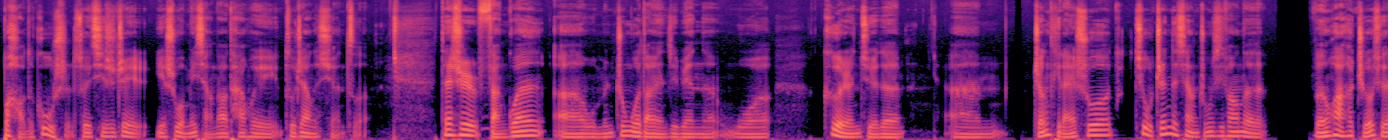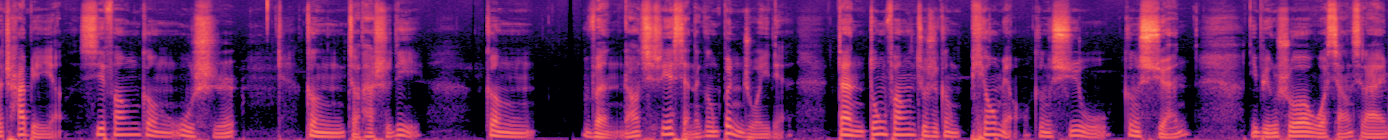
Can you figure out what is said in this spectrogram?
不好的故事。所以其实这也是我没想到他会做这样的选择。但是反观呃我们中国导演这边呢，我个人觉得，嗯，整体来说就真的像中西方的。文化和哲学的差别一样，西方更务实，更脚踏实地，更稳，然后其实也显得更笨拙一点。但东方就是更飘渺、更虚无、更玄。你比如说，我想起来，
